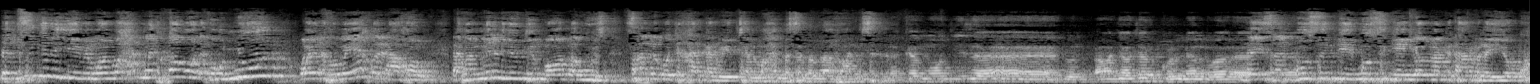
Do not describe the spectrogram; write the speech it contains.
te li si gën a yéeme mooy Muhammad xamoo dafa ñuul wala dafa weex wala daa xonq dafa mel ni ñu jël or ak wurus sànni ko ci xarkan wi yëpp Muhammad sallallahu alayhi wa sallam. laka mu'jizatun a'jazat kullal wara. ndeysaan boo sëggee boo sëggee yow nag taar bi lay yokku.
